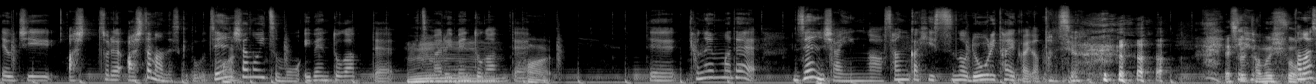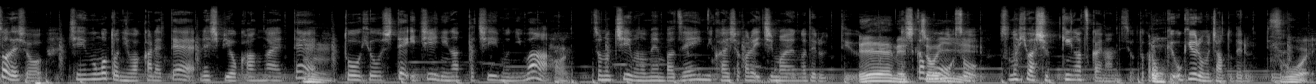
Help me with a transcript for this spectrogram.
でうちあしそれ明日なんですけど前社のいつもイベントがあって、い、つもやるイベントがあって、うんはで去年まで全社員が参加必須の料理大会だったんですよ それ楽しそう。楽しそうでしょ？チームごとに分かれてレシピを考えて、うん投票して1位になったチームには、はい。そのチームのメンバー全員に会社から1万円が出るっていう。えー、めっでしかもちゃいい。そうその日は出勤扱いなんですよだからお給料もちゃんと出るっていうすごい。っ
